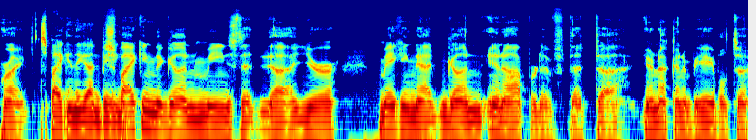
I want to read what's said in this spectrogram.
right. Spiking the gun being Spiking the gun means that uh, you're making that gun inoperative. That uh, you're not going to be able to.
